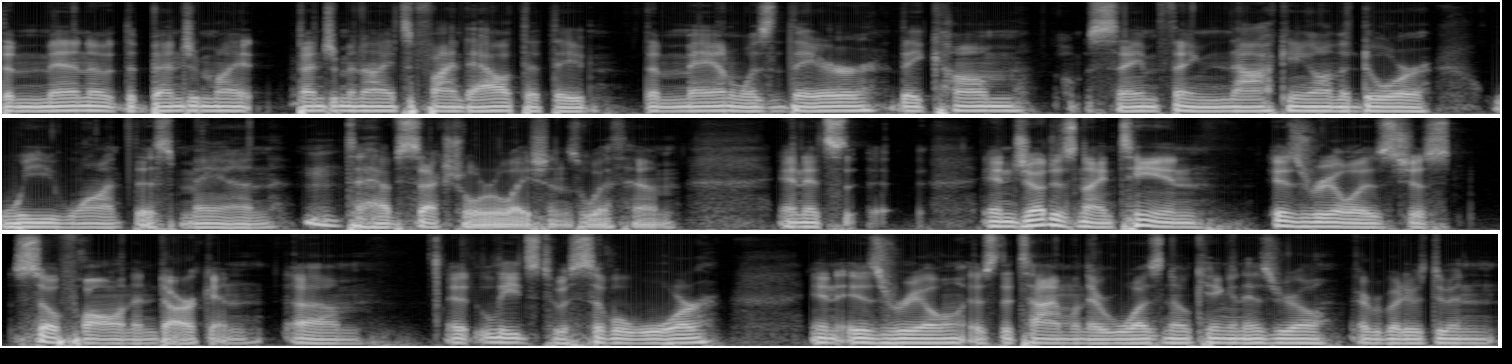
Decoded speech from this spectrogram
The men of the Benjamite Benjaminites find out that they the man was there. They come, same thing, knocking on the door. We want this man Hmm. to have sexual relations with him. And it's in Judges 19, Israel is just so fallen and darkened. Um, it leads to a civil war in Israel. Is the time when there was no king in Israel. Everybody was doing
